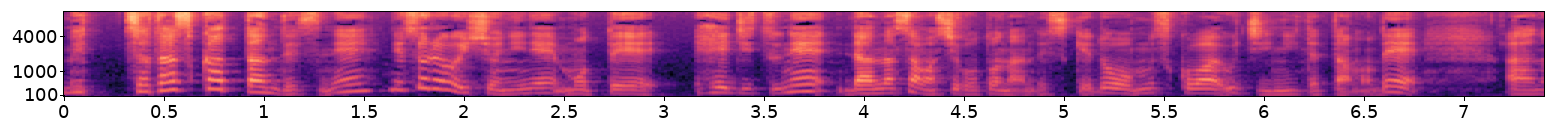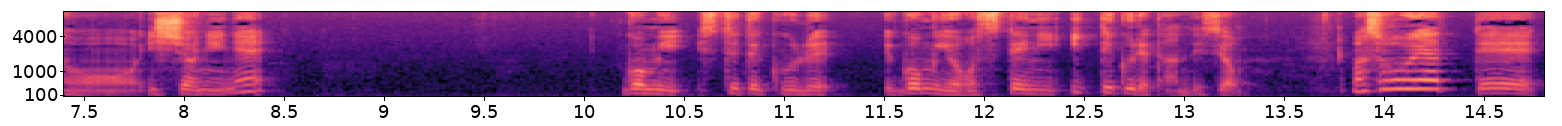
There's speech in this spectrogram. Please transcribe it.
めっちゃ助かったんですね。でそれを一緒にね持って平日ね旦那さんは仕事なんですけど息子はうちにいてたのであの一緒にねゴミ捨ててくれゴミを捨てに行ってくれたんですよ、まあ、そうやって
